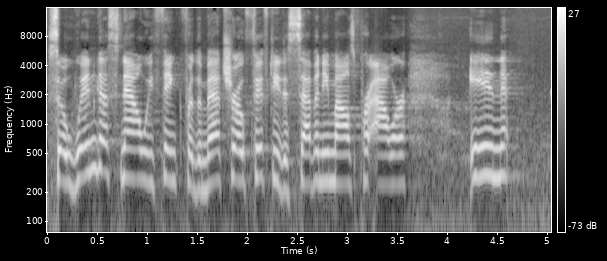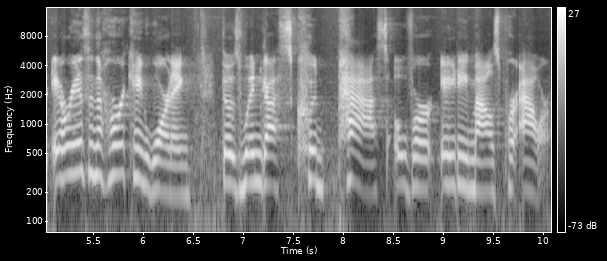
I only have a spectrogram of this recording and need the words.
So wind gusts now we think for the metro 50 to 70 miles per hour in areas in the hurricane warning, those wind gusts could pass over 80 miles per hour.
